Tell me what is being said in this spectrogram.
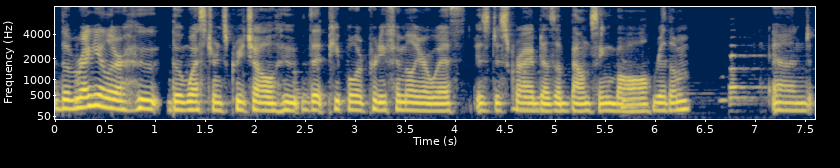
The regular hoot, the western screech owl hoot that people are pretty familiar with, is described as a bouncing ball rhythm. And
